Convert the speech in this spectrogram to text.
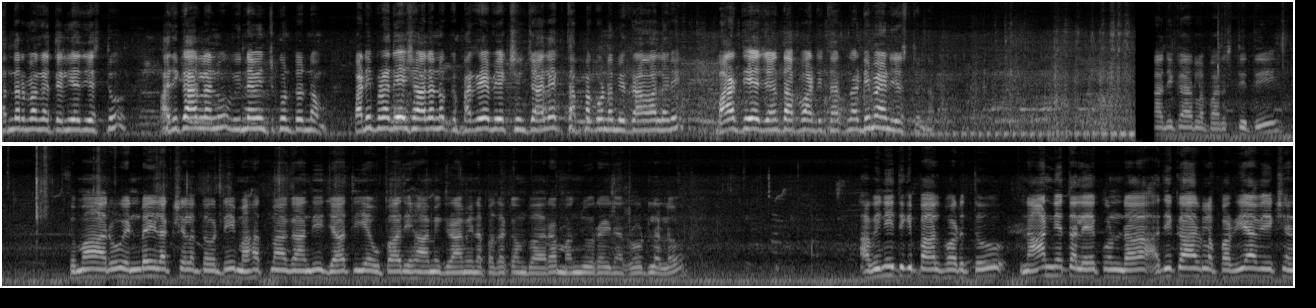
సందర్భంగా తెలియజేస్తూ అధికారులను విన్నవించుకుంటున్నాం. పని ప్రదేశాలను పర్యవేక్షించాలి తప్పకుండా మీరు రావాలని భారతీయ జనతా పార్టీ తరఫున డిమాండ్ చేస్తున్నాం. అధికారుల పరిస్థితి సుమారు ఎనభై లక్షలతోటి మహాత్మా గాంధీ జాతీయ ఉపాధి హామీ గ్రామీణ పథకం ద్వారా మంజూరైన రోడ్లలో అవినీతికి పాల్పడుతూ నాణ్యత లేకుండా అధికారుల పర్యవేక్షణ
